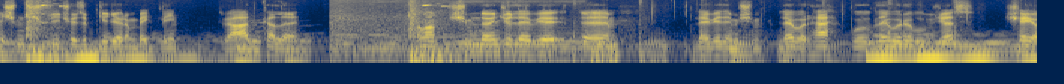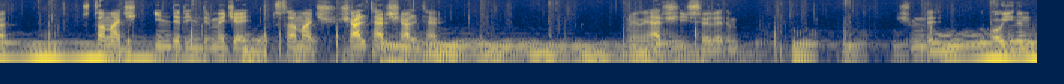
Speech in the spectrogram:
Ben şimdi şifreyi çözüp geliyorum bekleyin. Rahat kalın. Tamam şimdi önce levye e, levye demişim. Lever ha bu lever'ı bulacağız. Şey o. Tutamaç indir indirmece tutamaç şalter şalter. Evet, Her şeyi söyledim. Şimdi oyunun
